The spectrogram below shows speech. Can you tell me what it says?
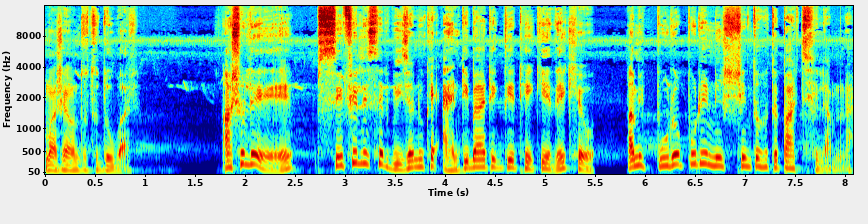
মাসে অন্তত দুবার। আসলে সিফিলিসের বীজাণুকে অ্যান্টিবায়োটিক দিয়ে ঠেকিয়ে রেখেও আমি পুরোপুরি নিশ্চিন্ত হতে পারছিলাম না।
